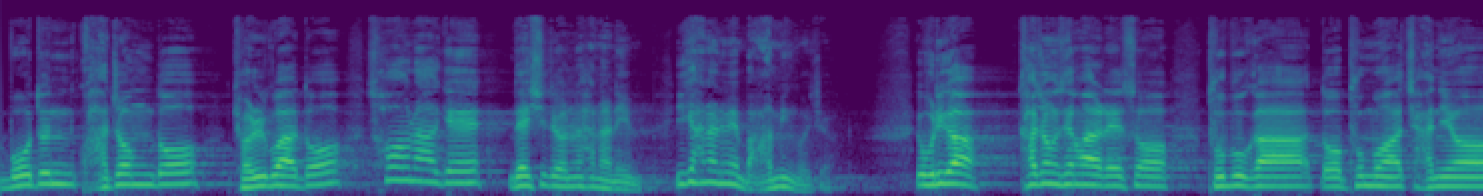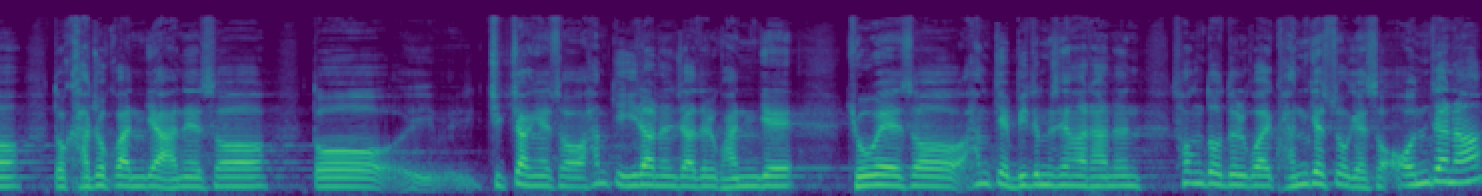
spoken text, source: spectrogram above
모든 과정도 결과도 선하게 내시려는 하나님. 이게 하나님의 마음인 거죠. 우리가 가정생활에서 부부가 또 부모와 자녀 또 가족 관계 안에서 또 직장에서 함께 일하는 자들 관계 교회에서 함께 믿음 생활하는 성도들과의 관계 속에서 언제나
